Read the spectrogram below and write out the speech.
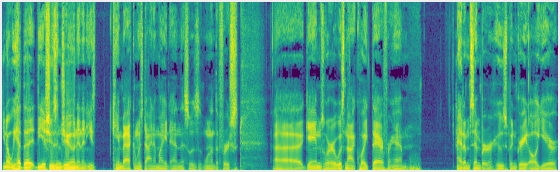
you know, we had the the issues in June, and then he came back and was dynamite, and this was one of the first uh, games where it was not quite there for him. Adam Cimber, who's been great all year,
